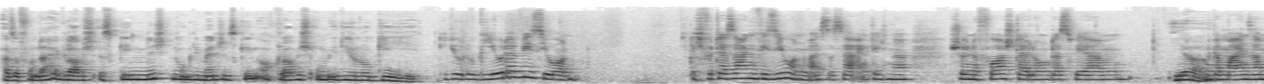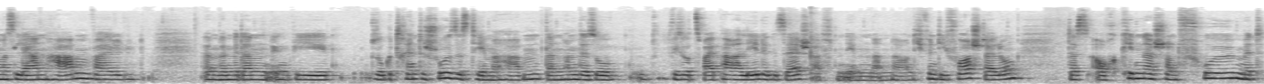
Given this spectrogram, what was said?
Also von daher glaube ich, es ging nicht nur um die Menschen, es ging auch, glaube ich, um Ideologie. Ideologie oder Vision? Ich würde ja sagen Vision, weil es ist ja eigentlich eine schöne Vorstellung, dass wir ja. ein gemeinsames Lernen haben, weil äh, wenn wir dann irgendwie so getrennte Schulsysteme haben, dann haben wir so wie so zwei parallele Gesellschaften nebeneinander. Und ich finde die Vorstellung, dass auch Kinder schon früh mit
